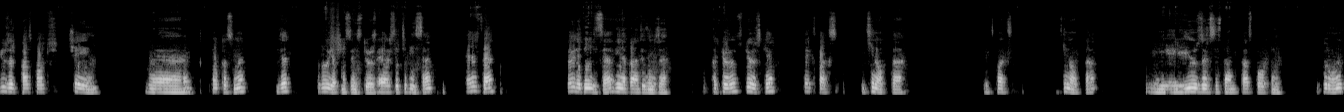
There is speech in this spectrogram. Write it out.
user passport şeyin eee noktasını bize true yapmasını istiyoruz. Eğer seçiliyse. Else böyle değilse yine parantezimize açıyoruz. Diyoruz ki Textbox 2 nokta Textbox 2 nokta eee, user system passport'un durumunu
